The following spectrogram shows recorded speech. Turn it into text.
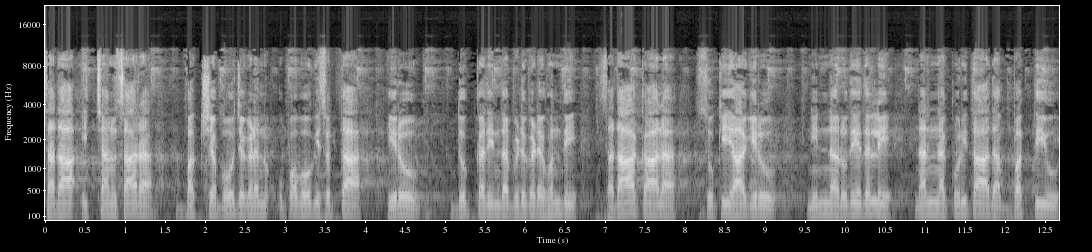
ಸದಾ ಇಚ್ಛಾನುಸಾರ ಭಕ್ಷ್ಯ ಭೋಜಗಳನ್ನು ಉಪಭೋಗಿಸುತ್ತಾ ಇರು. ದುಃಖದಿಂದ ಬಿಡುಗಡೆ ಹೊಂದಿ ಸದಾಕಾಲ ಸುಖಿಯಾಗಿರು. ನಿನ್ನ ಹೃದಯದಲ್ಲಿ ನನ್ನ ಕುರಿತಾದ ಭಕ್ತಿಯು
